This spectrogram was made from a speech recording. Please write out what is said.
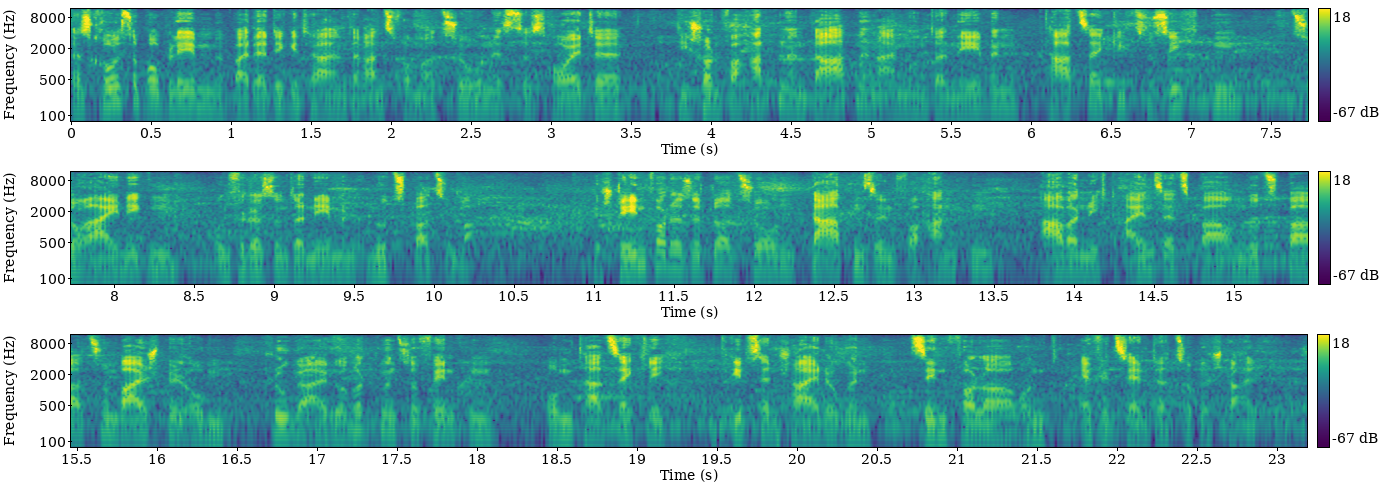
Das größte Problem bei der digitalen Transformation ist es heute, die schon vorhandenen Daten in einem Unternehmen tatsächlich zu sichten, zu reinigen und für das Unternehmen nutzbar zu machen. Wir stehen vor der Situation, Daten sind vorhanden, aber nicht einsetzbar und nutzbar, zum Beispiel um kluge Algorithmen zu finden, um tatsächlich Betriebsentscheidungen sinnvoller und effizienter zu gestalten.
